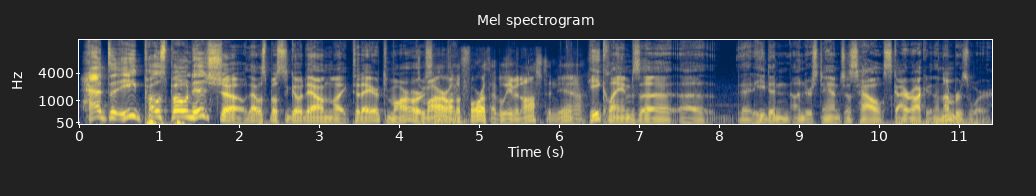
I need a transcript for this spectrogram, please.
had to he postponed his show that was supposed to go down like today or tomorrow or Tomorrow on the fourth, I believe, in Austin. Yeah. he claims uh, uh, that he didn't understand just how skyrocketing the numbers were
